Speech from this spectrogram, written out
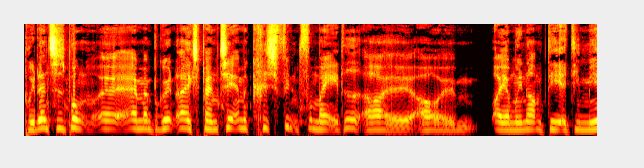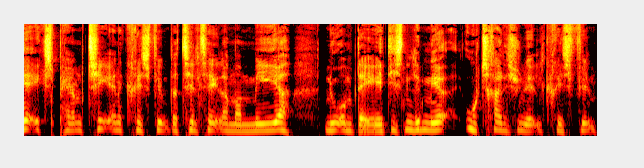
på et eller andet tidspunkt øh, er man begyndt at eksperimentere med krigsfilmformatet, og, øh, og, øh, og jeg mener om det er de mere eksperimenterende krigsfilm, der tiltaler mig mere nu om dage. De er sådan lidt mere utraditionelle krigsfilm.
